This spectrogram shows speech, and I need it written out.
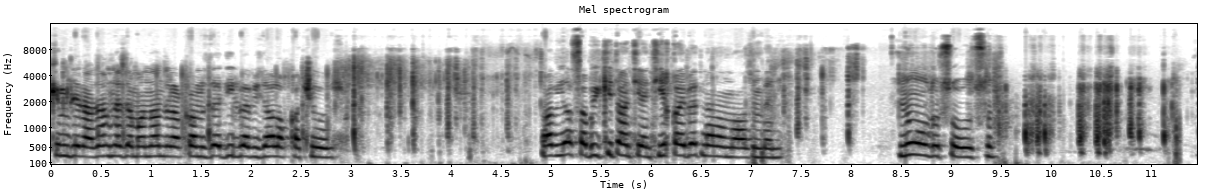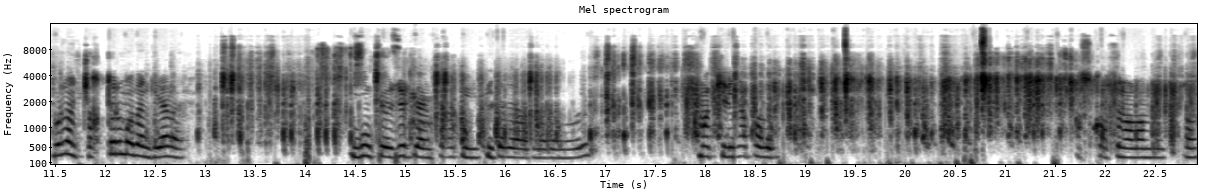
Kim bilir adam ne zamandandır arkamızda değil ve biz hala kaçıyoruz. Abi yasa bu iki tane TNT'yi kaybetmemem lazım benim. Ne olursa olsun. Buradan çaktırmadan giremem. Bizimki özür dilerim sana PvP'de de yardım edemiyorum. Ama kilini yapalım. Az kalsın alamıyorduk lan.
